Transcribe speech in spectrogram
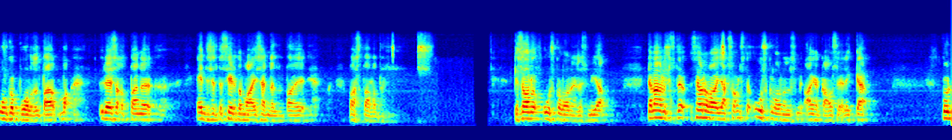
ulkopuolelta, yleensä ottaen entiseltä siirtomaa-isännältä tai vastaavalta. Ja se on uuskolonialismi. Ja tämä on sitten, seuraava jakso on sitten uuskolonialismi aikakausi, eli kun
